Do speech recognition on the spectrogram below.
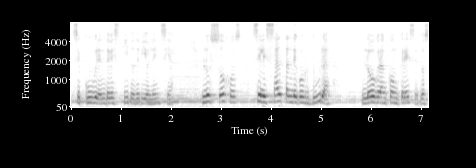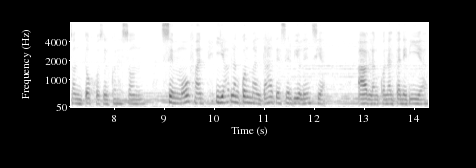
se cubren de vestido de violencia, los ojos se les saltan de gordura, logran con creces los antojos del corazón, se mofan y hablan con maldad de hacer violencia, hablan con altanería,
